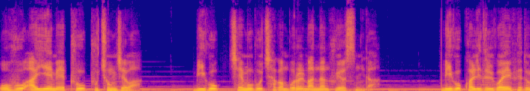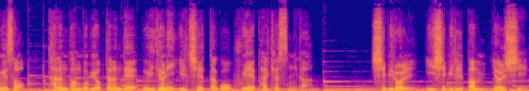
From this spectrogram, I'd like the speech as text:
오후 IMF 부총재와 미국 재무부 차관보를 만난 후였습니다. 미국 관리들과의 회동에서 다른 방법이 없다는데 의견이 일치했다고 후에 밝혔습니다. 11월 21일 밤 10시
